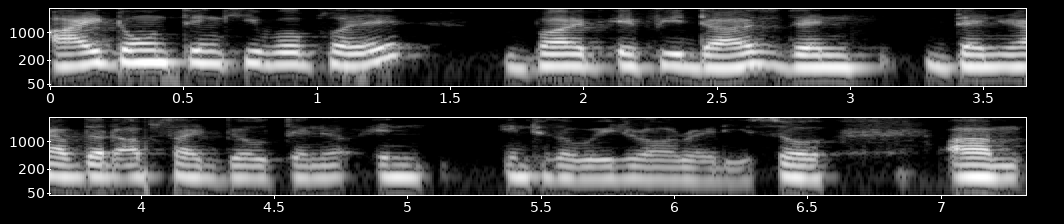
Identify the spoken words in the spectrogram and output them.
I don't think he will play, but if he does, then then you have that upside built in in into the wager already. So um,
